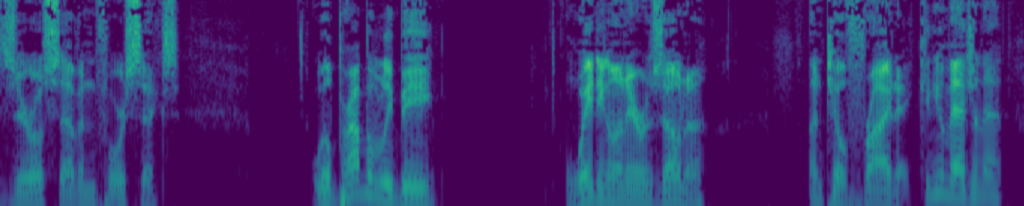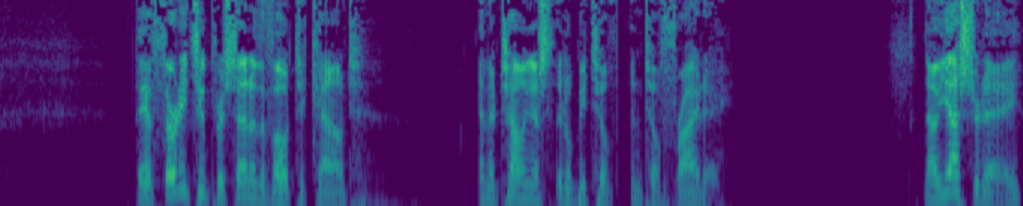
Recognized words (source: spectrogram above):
0746. We'll probably be waiting on Arizona until Friday. Can you imagine that? They have 32% of the vote to count, and they're telling us it'll be till, until Friday. Now, yesterday,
